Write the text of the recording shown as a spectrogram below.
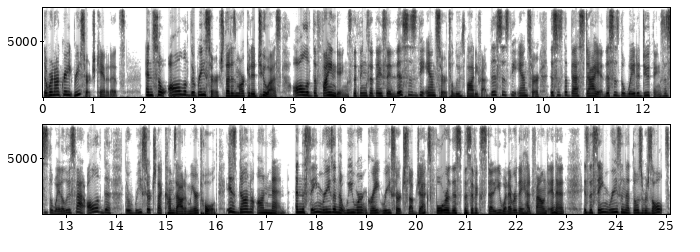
that we're not great research candidates. And so, all of the research that is marketed to us, all of the findings, the things that they say, this is the answer to lose body fat, this is the answer, this is the best diet, this is the way to do things, this is the way to lose fat, all of the, the research that comes out, and we are told, is done on men. And the same reason that we weren't great research subjects for this specific study, whatever they had found in it, is the same reason that those results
